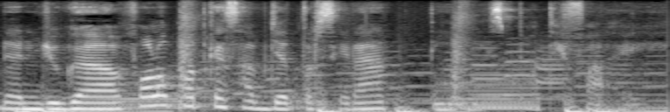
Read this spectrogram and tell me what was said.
dan juga follow podcast Abjad Tersirat di Spotify.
